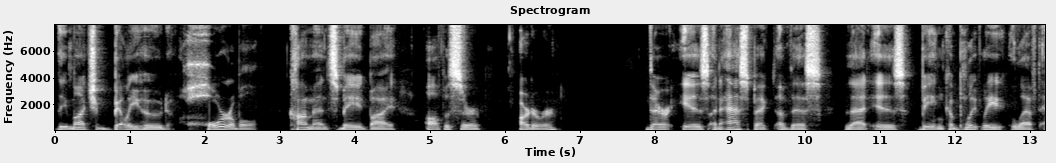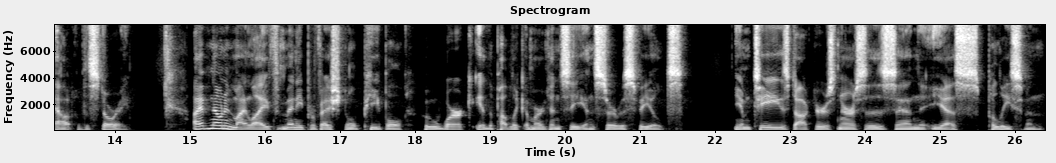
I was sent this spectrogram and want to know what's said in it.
the much ballyhooed, horrible comments made by Officer Auderer, there is an aspect of this that is being completely left out of the story. I have known in my life many professional people who work in the public emergency and service fields EMTs, doctors, nurses, and yes, policemen.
